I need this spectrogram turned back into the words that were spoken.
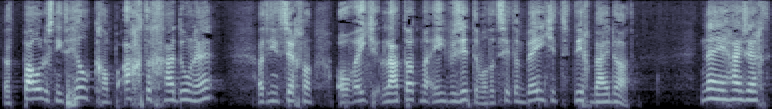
dat Paulus niet heel krampachtig gaat doen, hè? Dat hij niet zegt van, oh weet je, laat dat maar even zitten, want het zit een beetje te dicht bij dat. Nee, hij zegt,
